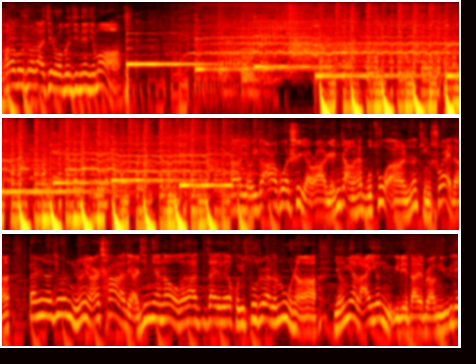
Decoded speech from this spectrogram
好了，不说了，进入我们今天节目。一个二货室友啊，人长得还不错啊，人挺帅的啊，但是呢，就是女人缘差了点。今天呢，我和他在这个回宿舍的路上啊，迎面来一个女的，大家不知道女的。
